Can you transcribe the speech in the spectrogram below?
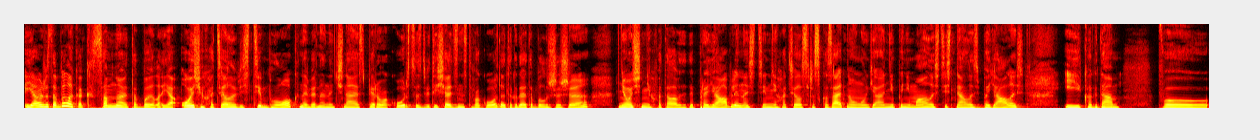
Я уже забыла, как со мной это было. Я очень хотела вести блог, наверное, начиная с первого курса, с 2011 года, тогда это был ЖЖ. Мне очень не хватало вот этой проявленности, мне хотелось рассказать, но я не понимала, стеснялась, боялась. И когда в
